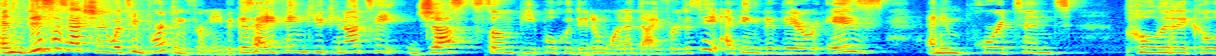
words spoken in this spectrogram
And this is actually what's important for me because I think you cannot say just some people who didn't want to die for the state. I think that there is an important political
